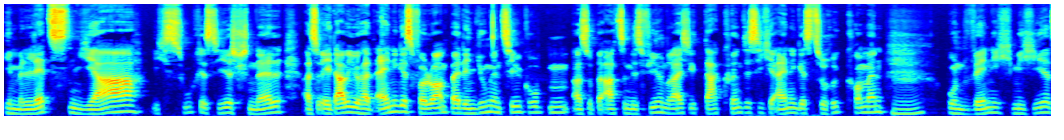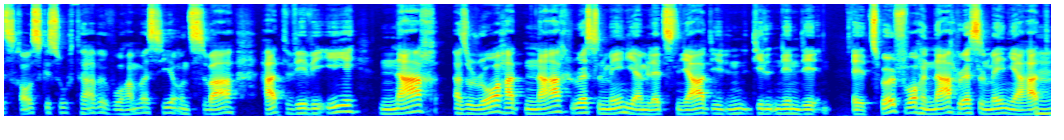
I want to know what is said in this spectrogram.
im letzten Jahr, ich suche es hier schnell, also AW hat einiges verloren bei den jungen Zielgruppen, also bei 18 bis 34, da könnte sich einiges zurückkommen. Mhm. Und wenn ich mich hier jetzt rausgesucht habe, wo haben wir es hier? Und zwar hat WWE nach, also Raw hat nach WrestleMania im letzten Jahr, die, die, die, die äh, zwölf Wochen nach WrestleMania hat, mhm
